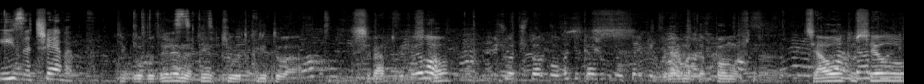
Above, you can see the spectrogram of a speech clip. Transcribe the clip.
И зачеват. Ти благодаря на теб, че откри това свято место. Голямата помощ на цялото село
